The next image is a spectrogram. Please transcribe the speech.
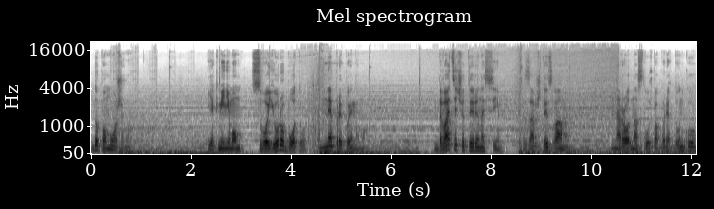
допоможемо. Як мінімум, свою роботу не припинимо. 24 на 7. Завжди з вами. Народна служба порятунку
